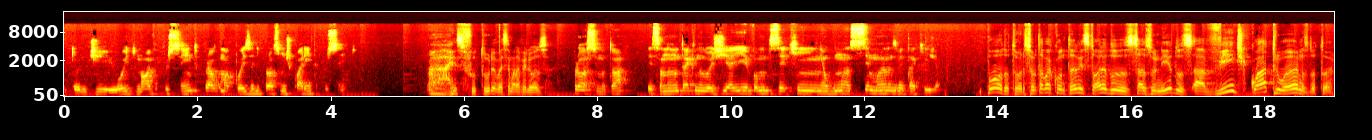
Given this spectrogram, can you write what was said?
em torno de 8, 9% para alguma coisa ali próximo de 40%. Ah, esse futuro vai ser maravilhoso próximo, tá? Essa nanotecnologia aí, vamos dizer que em algumas semanas vai estar aqui já. Pô, doutor, o senhor estava contando a história dos Estados Unidos há 24 anos, doutor.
